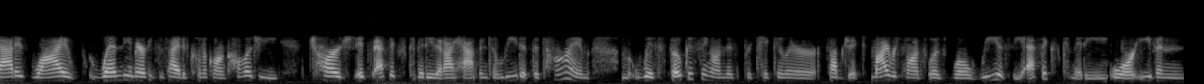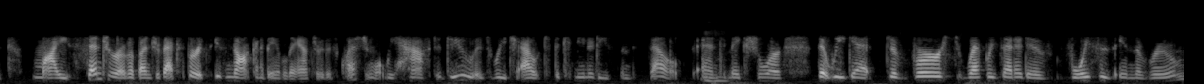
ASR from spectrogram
that is why when the American Society of Clinical Oncology charged its ethics committee that I happened to lead at the time um, with focusing on this particular subject, my response was, well, we as the ethics committee or even my center of a bunch of experts is not going to be able to answer this question. What we have to do is reach out to the communities themselves and mm-hmm. to make sure that we get diverse representative voices in the room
